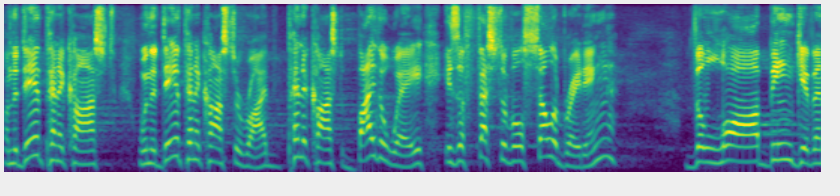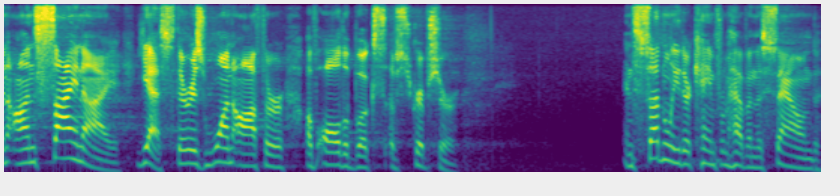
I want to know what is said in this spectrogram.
On the day of Pentecost, when the day of Pentecost arrived, Pentecost, by the way, is a festival celebrating the law being given on Sinai. Yes, there is one author of all the books of Scripture. And suddenly there came from heaven the sound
